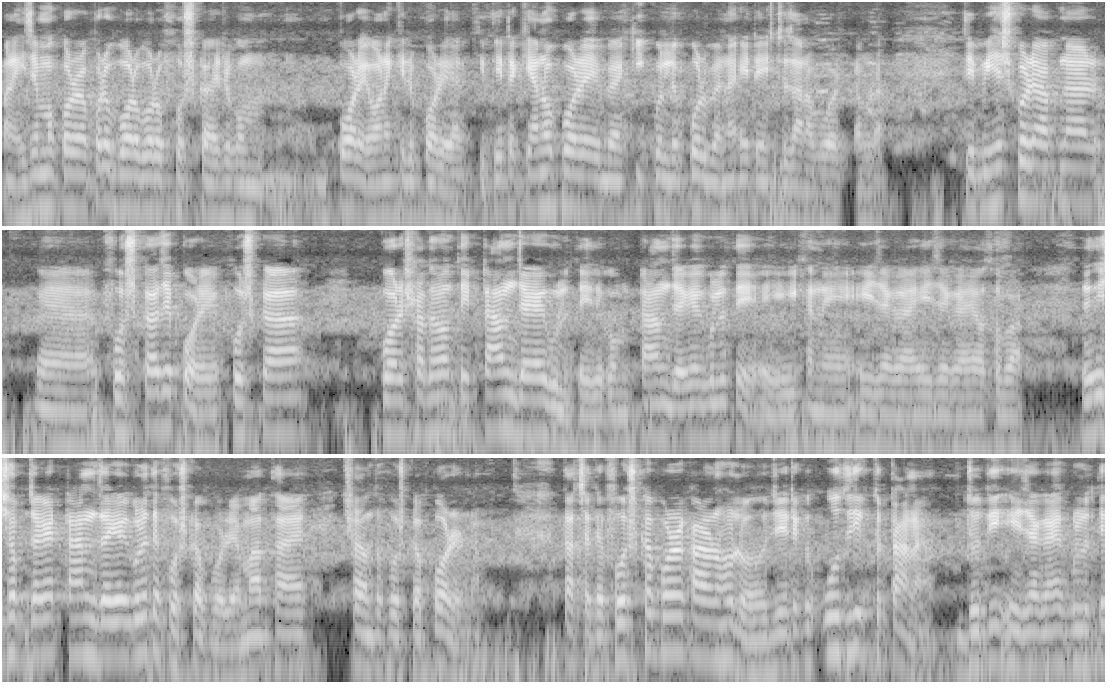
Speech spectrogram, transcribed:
মানে হিজামা করার পরে বড় বড় ফুসকা এরকম পড়ে অনেকের পড়ে আর কি। তো এটা কেন পড়ে বা কী করলে পড়বে না, এটা একটু জানাব আর কি আমরা। তো বিশেষ করে আপনার ফোসকা যে পড়ে ফোসকা পরে সাধারণত এই টান জায়গাগুলোতে এরকম টান জায়গাগুলোতে এই- এইখানে, এই জায়গায় এই জায়গায় অথবা এইসব জায়গায় টান জায়গাগুলোতে ফোসকা পড়ে, মাথায় সাধারণত ফোসকা পড়ে না। তার সাথে ফোসকা পড়ার কারণ হলো যে এটাকে অতিরিক্ত টানা, যদি এই জায়গাগুলোতে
